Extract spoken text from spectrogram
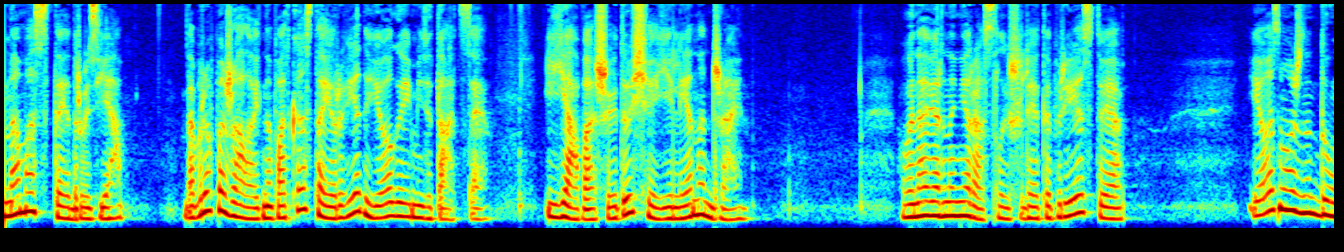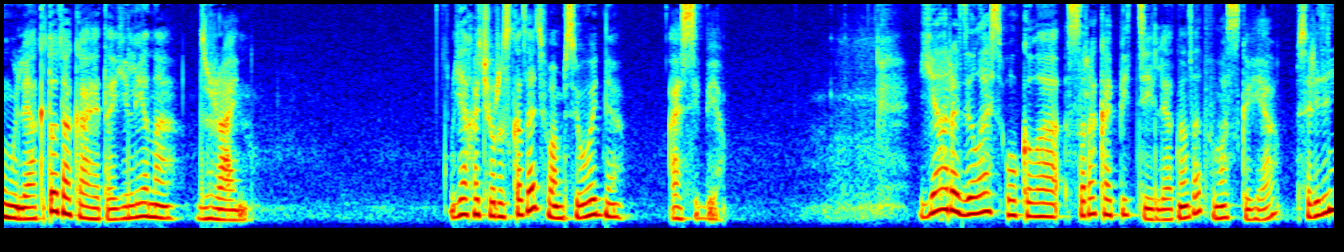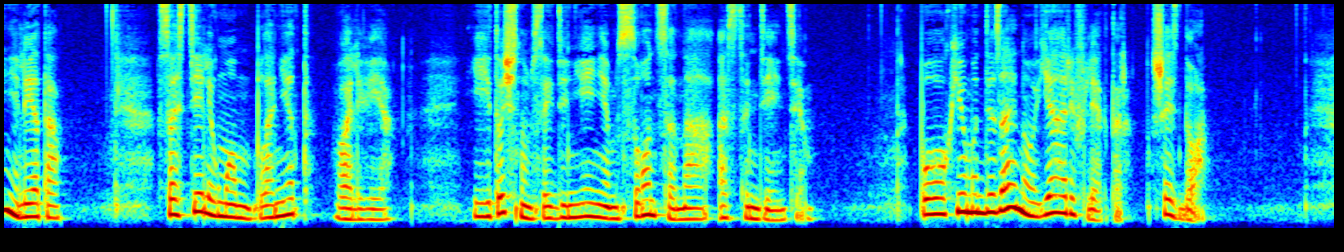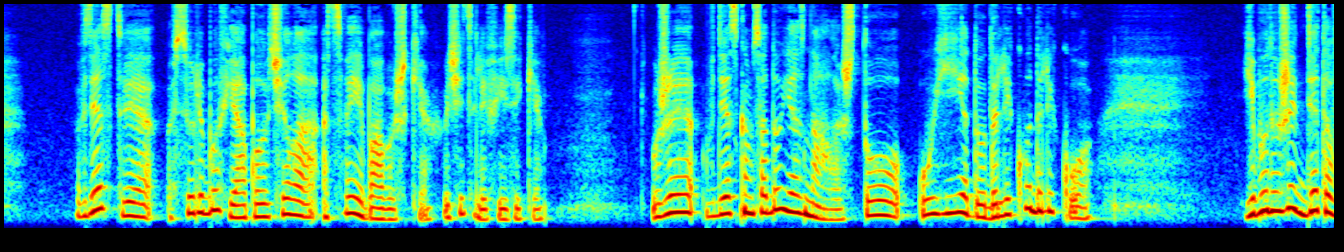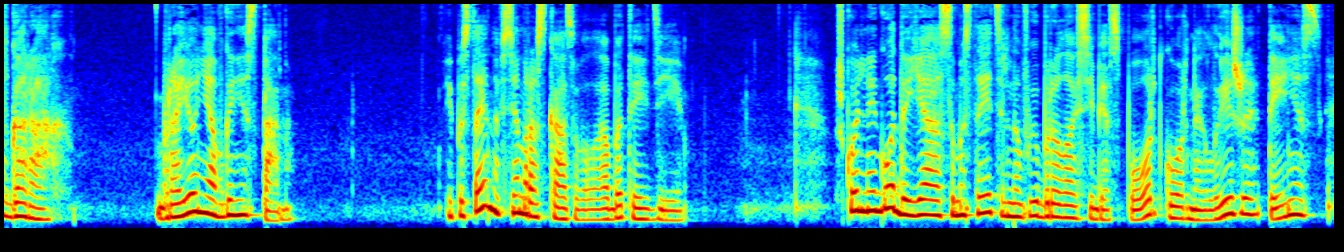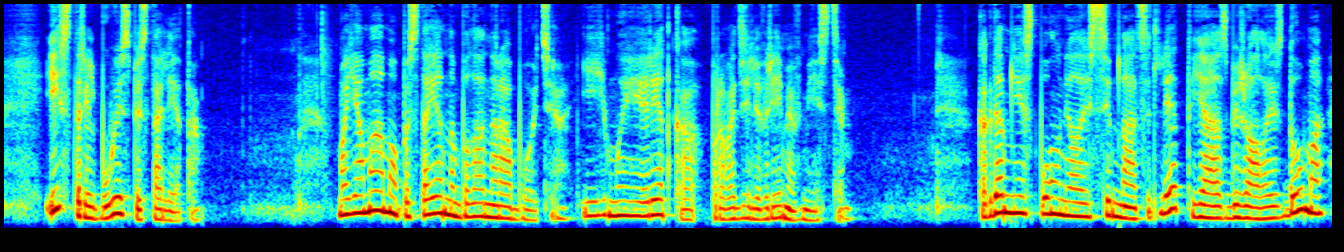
Намасте, друзья! Добро пожаловать на подкаст «Аюрведа, йога и медитация». И я, ваша ведущая Елена Джайн. Вы, наверное, не раз слышали это приветствие и, возможно, думали, а кто такая эта Елена Джайн? Я хочу рассказать вам сегодня о себе. Я родилась около 45 лет назад в Москве, в середине лета, со стелиумом планет во Льве и точным соединением Солнца на асценденте. По Human дизайну я рефлектор 6.2. В детстве всю любовь я получила от своей бабушки, учителя физики. Уже в детском саду я знала, что уеду далеко-далеко и буду жить где-то в горах, в районе Афганистана и постоянно всем рассказывала об этой идее. В школьные годы я самостоятельно выбрала себе спорт, горные лыжи, теннис и стрельбу из пистолета. Моя мама постоянно была на работе, и мы редко проводили время вместе. Когда мне исполнилось 17 лет, я сбежала из дома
